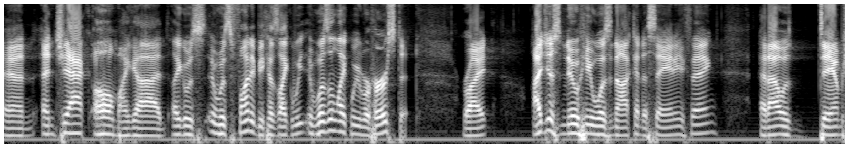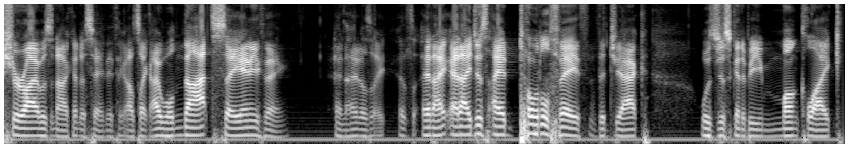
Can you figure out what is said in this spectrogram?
and and Jack, oh my God, like it was it was funny because like we it wasn't like we rehearsed it, right? I just knew he was not going to say anything, and I was damn sure I was not going to say anything. I was like, I will not say anything, and I was like, and I and I just I had total faith that Jack was just going to be monk-like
